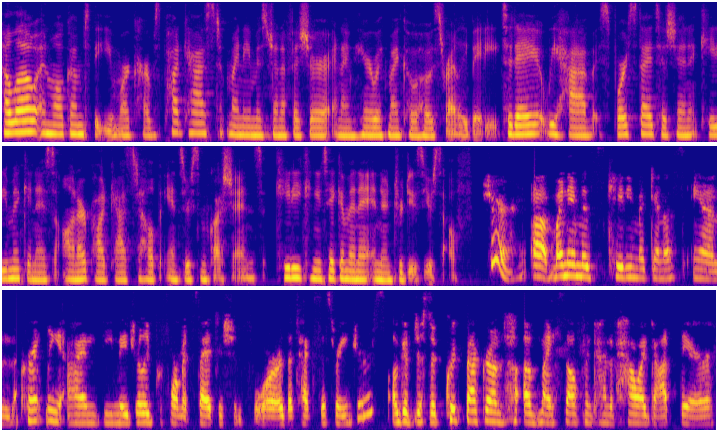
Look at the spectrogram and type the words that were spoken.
Hello, and welcome to the Eat More Carbs podcast. My name is Jenna Fisher, and I'm here with my co host, Reilly Beatty. Today, we have sports dietitian Katie McInnis on our podcast to help answer some questions. Katie, can you take a minute and introduce yourself? Sure. Uh, my name is Katie McInnis, and currently I'm the Major League Performance dietitian for the Texas Rangers. I'll give just a quick background of myself and kind of how I got there.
